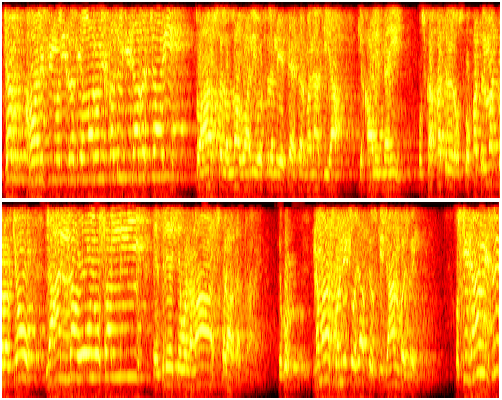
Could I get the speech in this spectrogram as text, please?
جب خالد بن ولید رضی اللہ عنہ نے قتل کی اجازت چاہی، تو آپ صلی اللہ علیہ وسلم نے یہ کہہ کر منع کیا کہ خالد نہیں اس کا قتل، اس کو قتل مت کرو، کیوں؟ یصلی، اس لیے کہ وہ نماز پڑھا کرتا ہے۔ دیکھو، نماز پڑھنے کی وجہ سے اس کی جان بچ گئی۔ اس کی جان اس لیے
